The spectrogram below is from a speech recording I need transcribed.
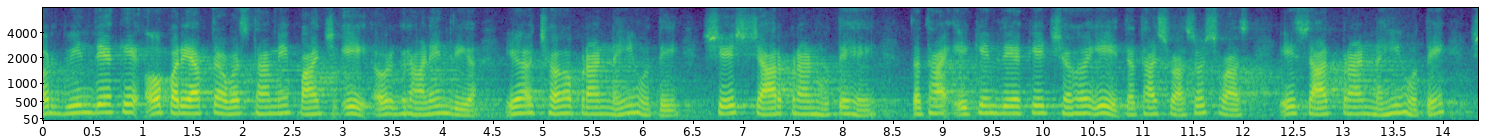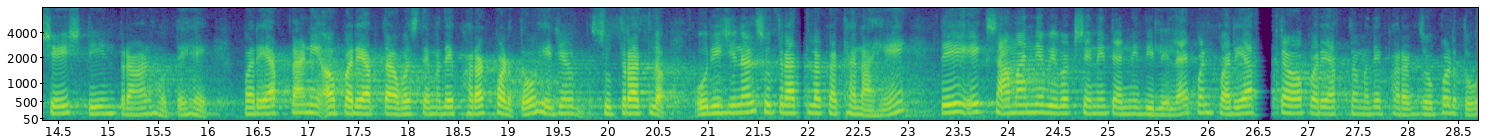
और द्विंद्रिय के अपर्याप्त अवस्था में पांच ए और घ्राणेन्द्रिय यह छह प्राण नहीं होते शेष चार प्राण होते हैं तथा एकेंद्रिय के छह ए तथा श्वासोश्वास ये सात प्राण नहीं होते शेष तीन प्राण होते हैं। पर्याप्त आणि अपर्याप्त अवस्थेमध्ये फरक पडतो हे जे सूत्रातलं ओरिजिनल सूत्रातलं कथन आहे ते एक सामान्य विवक्षेने त्यांनी दिलेलं आहे पण पर्याप्त अपर्याप्तमध्ये फरक जो पडतो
